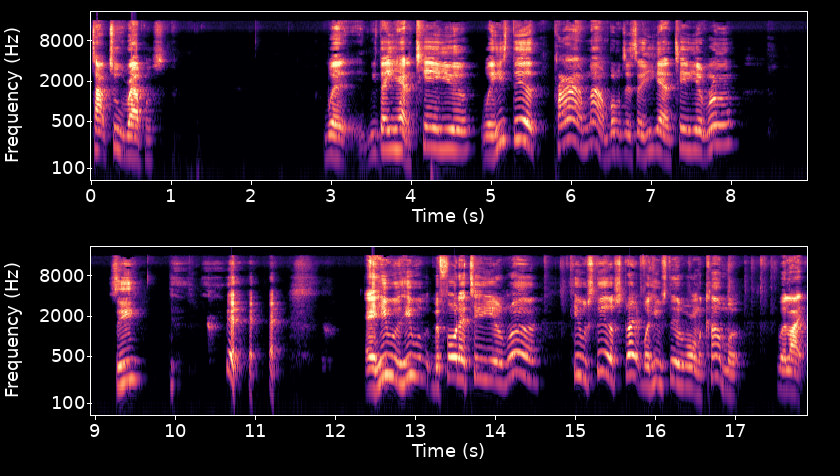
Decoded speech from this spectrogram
Top two rappers. Well, you think he had a ten year. Well, he's still prime now, but I'm just saying he got a ten year run. See, and he was he was before that ten year run, he was still straight, but he was still on the come up. But like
